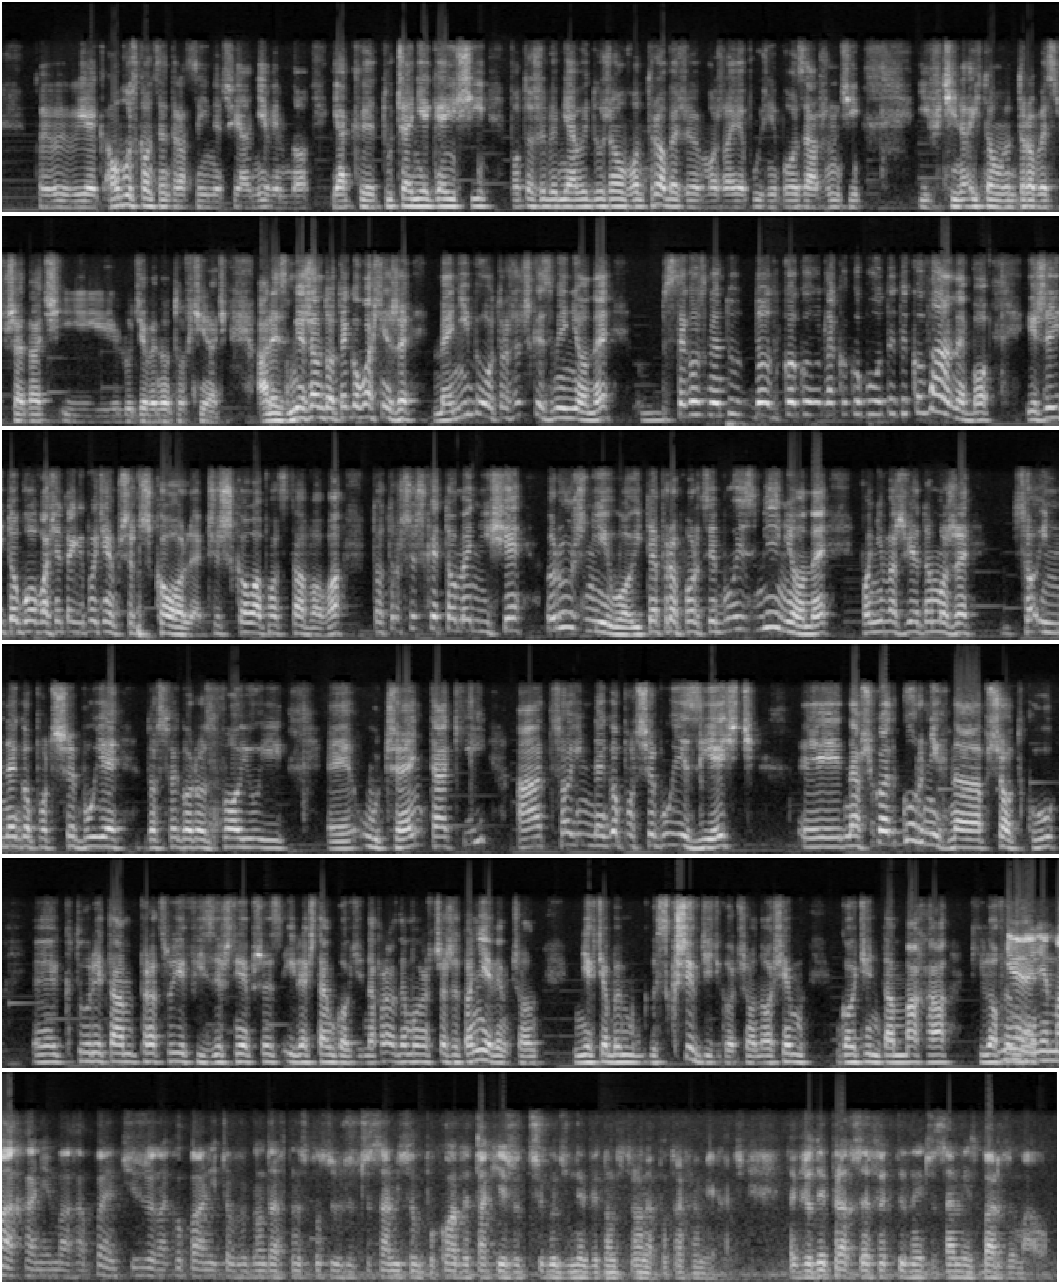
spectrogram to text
jak obóz koncentracyjny, czy ja nie wiem, no, jak tuczenie gęsi po to, żeby miały dużą wątrobę, żeby można je później było zarżnąć i, i, i tą wątrobę sprzedać i ludzie będą to wcinać. Ale zmierzam do tego właśnie, że menu było troszeczkę zmienione z tego względu, do kogo, dla kogo było dedykowane, bo jeżeli to było właśnie, tak jak powiedziałem, przedszkole czy szkoła podstawowa, to troszeczkę to menu się różniło i te proporcje były zmienione, ponieważ wiadomo, że co innego potrzebuje do swego rozwoju i e, uczeń taki, a co innego potrzebuje zjeść e, na przykład górnik na przodku, e, który tam pracuje fizycznie przez ileś tam godzin. Naprawdę mówiąc szczerze, to nie wiem, czy on, nie chciałbym skrzywdzić go, czy on 8 godzin tam macha kilofem. Nie, nie macha, nie macha. Powiem Ci, że na kopalni to wygląda w ten sposób, że czasami są pokłady takie, że 3 godziny w jedną stronę potrafią jechać. Także tej pracy efektywnej czasami jest bardzo mało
